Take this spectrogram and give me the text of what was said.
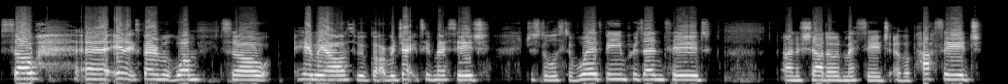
So, uh, in experiment one, so here we are, so we've got a rejected message, just a list of words being presented, and a shadowed message of a passage.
